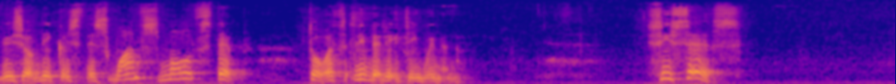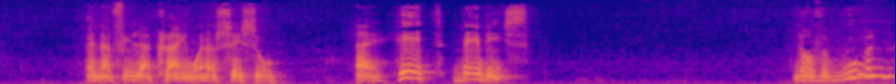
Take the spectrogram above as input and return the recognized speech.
Because there's one small step towards liberating women. She says, and I feel like crying when I say so, I hate babies. Now, the woman,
